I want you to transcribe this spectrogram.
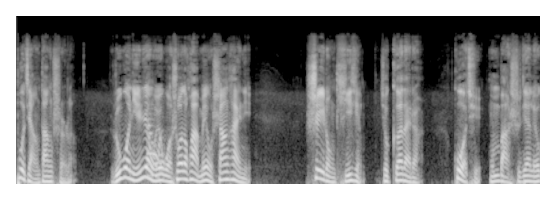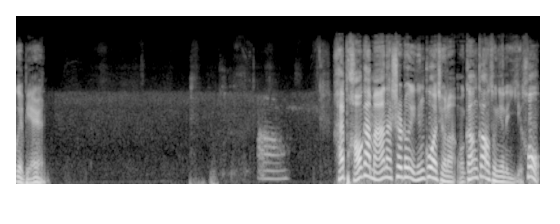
不讲当时了。如果您认为我说的话没有伤害你，是一种提醒，就搁在这儿。过去，我们把时间留给别人。哦，还刨干嘛呢？事儿都已经过去了。我刚告诉你了，以后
